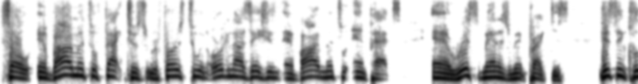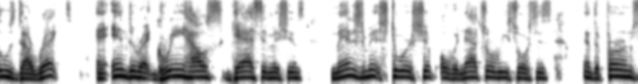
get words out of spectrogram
So, environmental factors refers to an organization's environmental impacts and risk management practice. This includes direct and indirect greenhouse gas emissions, management stewardship over natural resources, and the firm's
